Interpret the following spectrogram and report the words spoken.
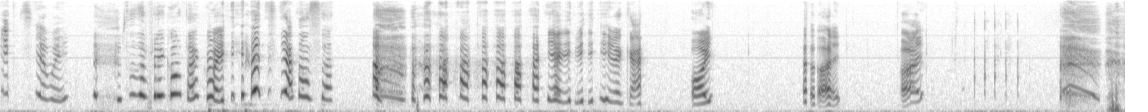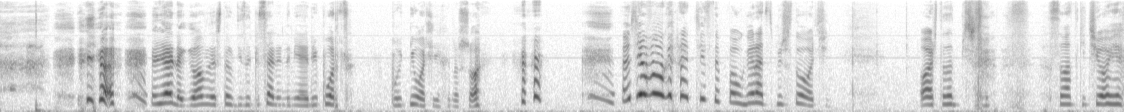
Невидимый. Что за прикол такой? Я спрятался. Я невидимка. Ой. Ой. Ой. Я, реально, главное, чтобы не записали на меня репорт. Будет не очень хорошо. Все поугарать, чисто поугарать, смешно очень. Ой, что тут пишет? Сладкий человек.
